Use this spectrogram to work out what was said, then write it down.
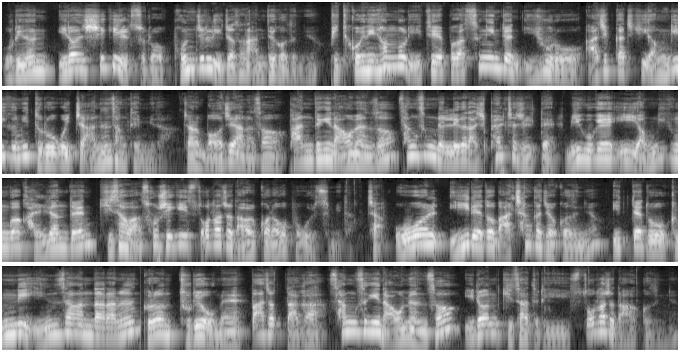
우리는 이런 시기일수록 본질을 잊어서는 안 되거든요. 비트코인이 현물 ETF가 승인된 이후로 아직까지 연기금이 들어오고 있지 않은 상태입니다. 저는 머지않아서 반등이 나오면서 상승 랠리가 다시 펼쳐질 때 미국의 이 연기금과 관련된 기사와 소식이 쏟아져 나올 거라고 보고 있습니다. 자, 5월 2일에도 마찬가지였거든요. 이때도 금리 인상한다라는 그런 두려움에 빠졌다가 상승이 나오면서 이런 기사들이 쏟아져 나왔거든요.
